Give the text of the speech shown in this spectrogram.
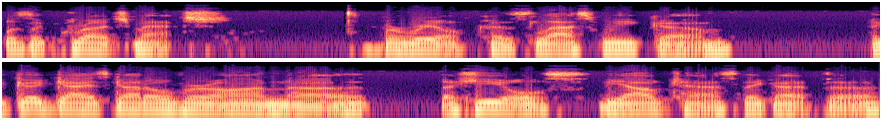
was a grudge match for real because last week um, the good guys got over on uh, the heels, the outcasts. They got uh,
